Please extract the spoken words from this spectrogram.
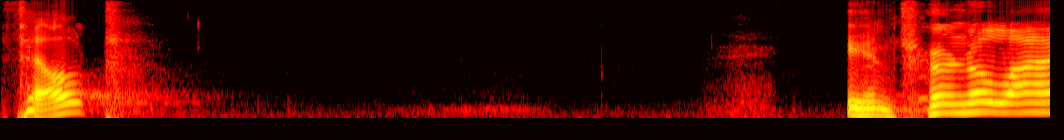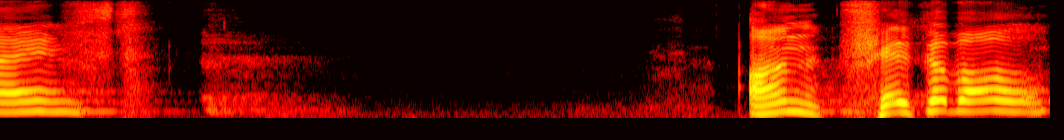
Felt? Internalized? Unshakable?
